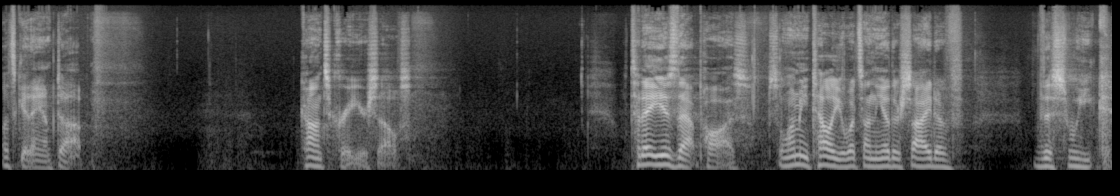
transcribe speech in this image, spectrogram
Let's get amped up. Consecrate yourselves. Today is that pause. So let me tell you what's on the other side of this week.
